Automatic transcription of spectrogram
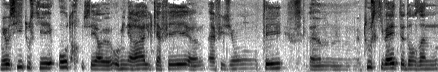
mais aussi tout ce qui est autre, c'est euh, eau minérale, café, euh, infusion, thé, tout ce qui va être dans un,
